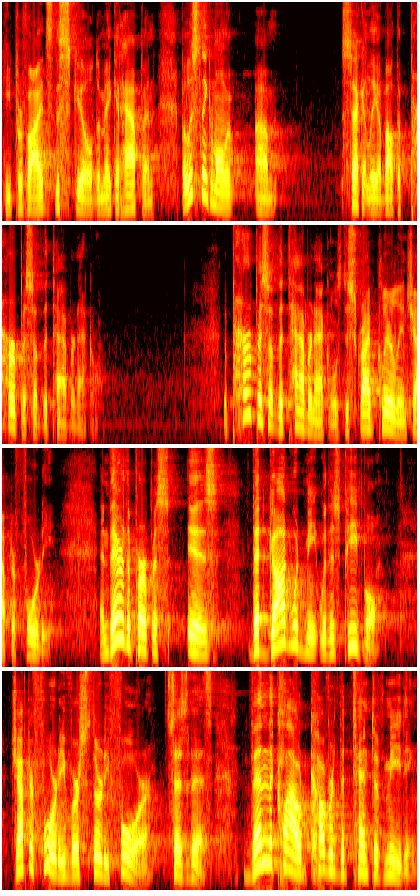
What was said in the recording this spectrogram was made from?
He provides the skill to make it happen. But let's think a moment, um, secondly, about the purpose of the tabernacle. The purpose of the tabernacle is described clearly in chapter 40. And there, the purpose is that God would meet with his people. Chapter 40, verse 34 says this Then the cloud covered the tent of meeting.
